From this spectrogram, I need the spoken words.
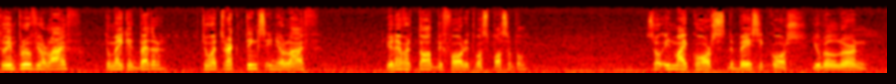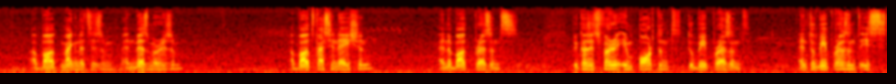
to improve your life, to make it better, to attract things in your life you never thought before it was possible. So in my course, the basic course, you will learn about magnetism and mesmerism, about fascination and about presence. Because it's very important to be present. And to be present is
